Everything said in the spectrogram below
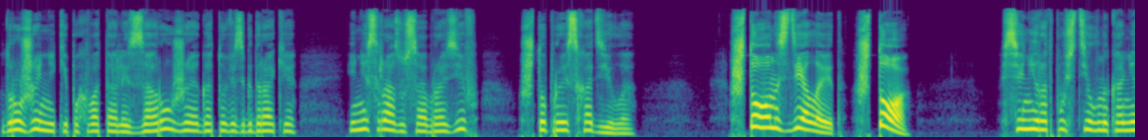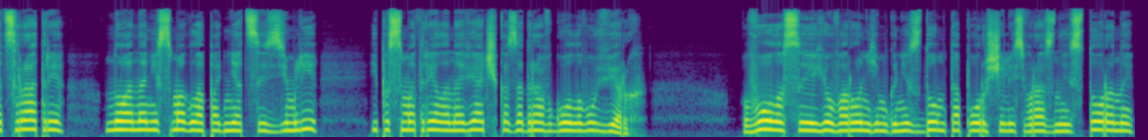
Дружинники похватались за оружие, готовясь к драке, и не сразу сообразив, что происходило. «Что он сделает? Что?» Синир отпустил, наконец, Ратри, но она не смогла подняться с земли и посмотрела на Вячка, задрав голову вверх. Волосы ее вороньим гнездом топорщились в разные стороны,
